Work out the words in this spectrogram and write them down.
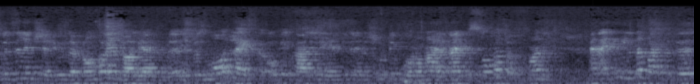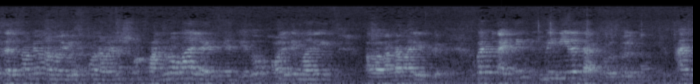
Switzerland schedule, it was more like, okay, we're shooting for Roma, and it was so much of fun. And I think in the part of this, there is something on our YouTube shoot fun Roma, and it was a holiday uh, Mari, uh, but I think we needed that for a film. And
